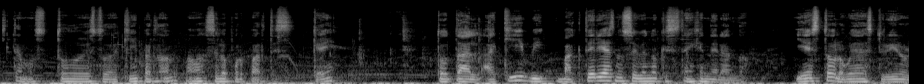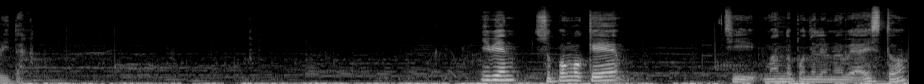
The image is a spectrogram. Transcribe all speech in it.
Quitamos todo esto de aquí, perdón. Vamos a hacerlo por partes, ¿ok? Total, aquí bacterias no estoy viendo que se estén generando. Y esto lo voy a destruir ahorita. Y bien, supongo que si mando a ponerle 9 a esto,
